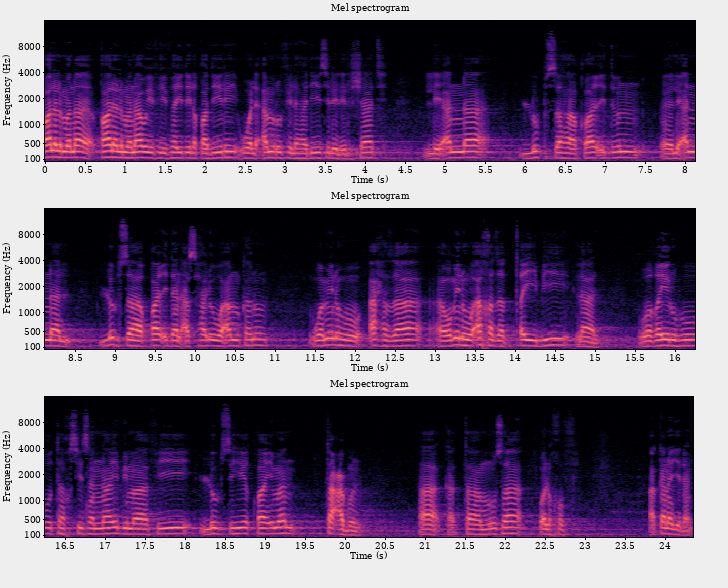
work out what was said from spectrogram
قال المنا... قال المناوي في فيد القدير والأمر في الحديث للإرشاد لأن لبسها قاعد لأن لبسها قاعدا أسهل وأمكن ومنه أحظى ومنه أخذ الطيبي لال وغيره تخصيص الناي بما في لبسه قائما تعب. موسى والخف. أكن جدا.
